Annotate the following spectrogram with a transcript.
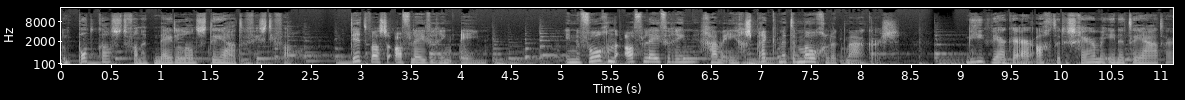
Een podcast van het Nederlands Theaterfestival. Dit was aflevering 1. In de volgende aflevering gaan we in gesprek met de mogelijkmakers. Wie werken er achter de schermen in het theater?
